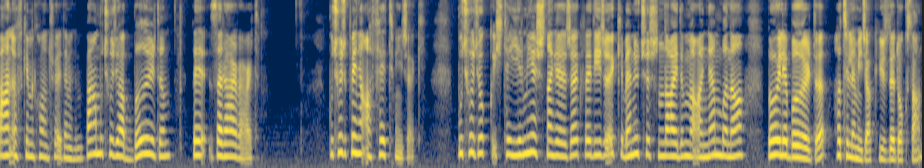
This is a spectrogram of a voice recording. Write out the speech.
Ben öfkemi kontrol edemedim. Ben bu çocuğa bağırdım ve zarar verdim. Bu çocuk beni affetmeyecek. Bu çocuk işte 20 yaşına gelecek ve diyecek ki ben 3 yaşındaydım ve annem bana böyle bağırdı. Hatırlamayacak %90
